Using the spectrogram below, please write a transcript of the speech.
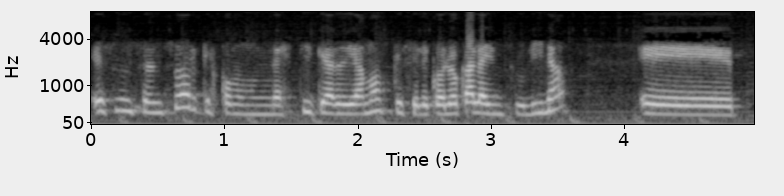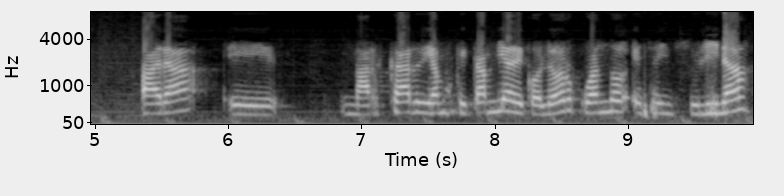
Es un sensor que es como un sticker, digamos, que se le coloca la insulina eh, para eh, marcar, digamos, que cambia de color cuando esa insulina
